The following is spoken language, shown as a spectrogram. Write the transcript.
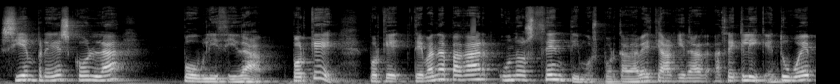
siempre es con la publicidad. ¿Por qué? Porque te van a pagar unos céntimos por cada vez que alguien hace clic en tu web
